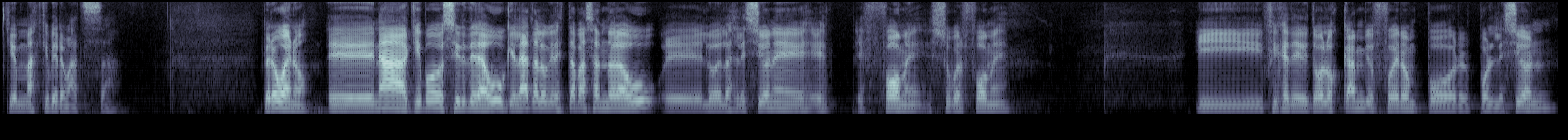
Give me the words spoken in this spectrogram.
¿Quién más que Piero Mazza? Pero bueno, nada, ¿qué puedo decir de la U? Que lata lo que le está pasando a la U. lo de las lesiones es, es fome, es súper fome. Y fíjate que todos los cambios fueron por, por lesión.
